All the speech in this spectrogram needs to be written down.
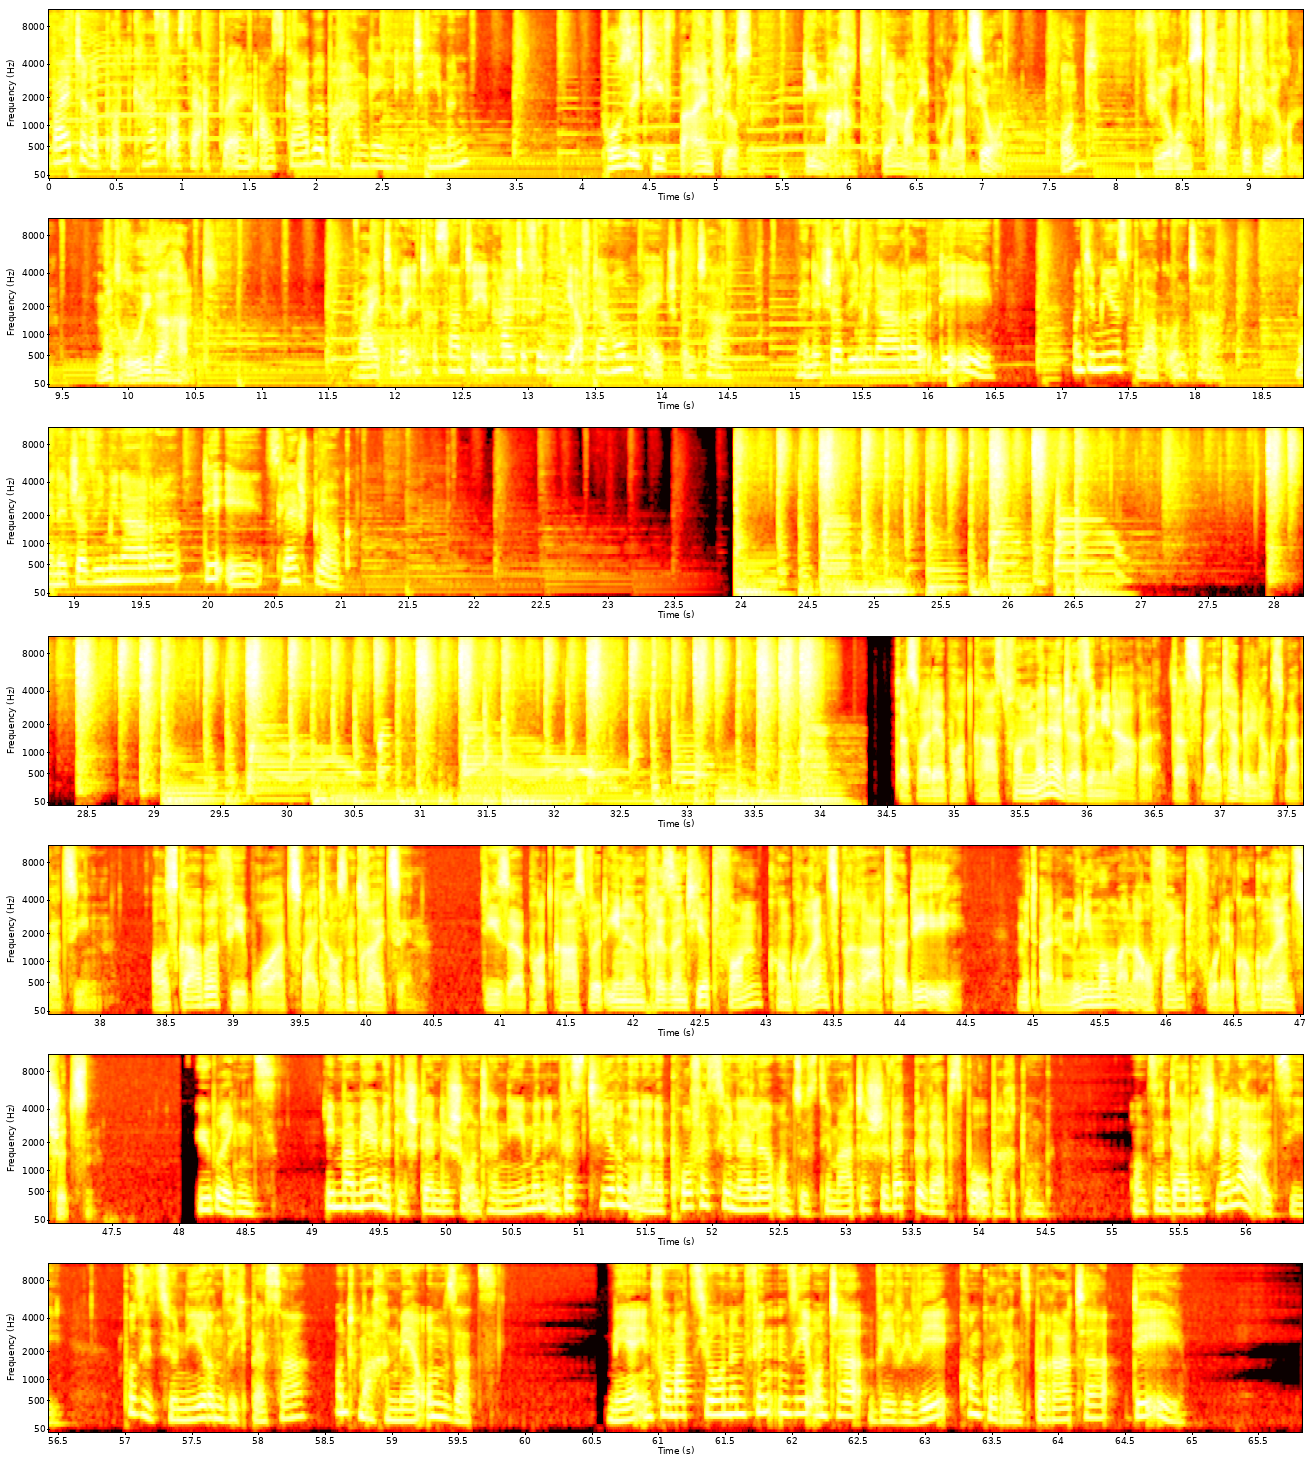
Weitere Podcasts aus der aktuellen Ausgabe behandeln die Themen Positiv beeinflussen, die Macht der Manipulation und Führungskräfte führen mit ruhiger Hand. Weitere interessante Inhalte finden Sie auf der Homepage unter managerseminare.de und im Newsblog unter managerseminare.de/blog. Das war der Podcast von Managerseminare, das Weiterbildungsmagazin. Ausgabe Februar 2013. Dieser Podcast wird Ihnen präsentiert von Konkurrenzberater.de mit einem Minimum an Aufwand vor der Konkurrenz schützen. Übrigens, immer mehr mittelständische Unternehmen investieren in eine professionelle und systematische Wettbewerbsbeobachtung und sind dadurch schneller als sie, positionieren sich besser und machen mehr Umsatz. Mehr Informationen finden Sie unter www.konkurrenzberater.de.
